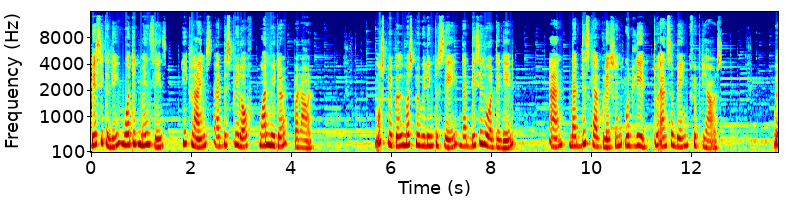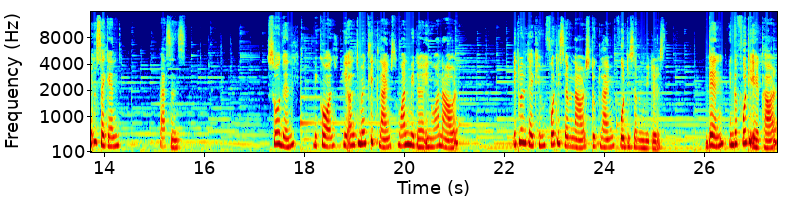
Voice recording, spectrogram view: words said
Basically, what it means is he climbs at the speed of 1 meter per hour. Most people must be willing to say that this is what they did and that this calculation would lead to answer being 50 hours. Wait a second. Patience. So then, because he ultimately climbs 1 meter in 1 hour, it will take him 47 hours to climb 47 meters. Then, in the 48th hour,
